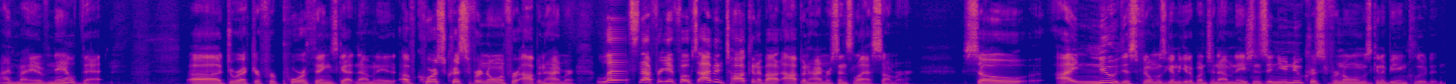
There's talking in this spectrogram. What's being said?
I might have nailed that. Uh, director for Poor Things got nominated. Of course, Christopher Nolan for Oppenheimer. Let's not forget, folks, I've been talking about Oppenheimer since last summer. So I knew this film was going to get a bunch of nominations, and you knew Christopher Nolan was going to be included.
